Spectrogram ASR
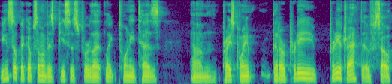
you can still pick up some of his pieces for that like twenty Tez um, price point that are pretty pretty attractive. So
